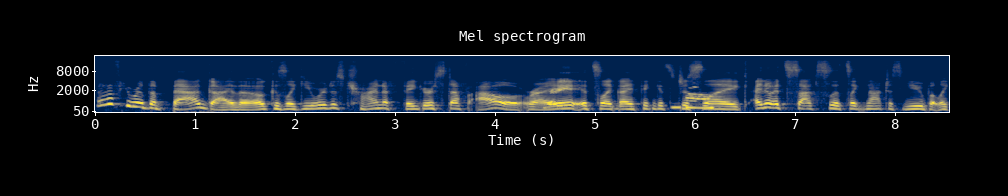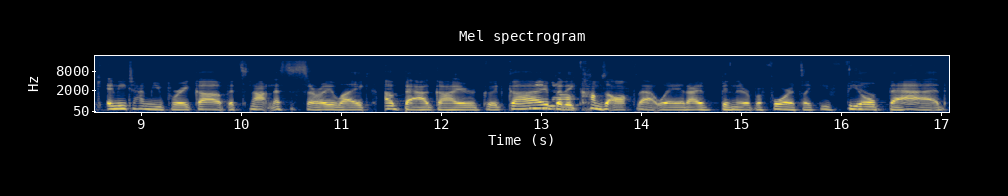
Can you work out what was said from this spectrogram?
I don't know if you were the bad guy though, because like you were just trying to figure stuff out, right? right. It's like I think it's just like I know it sucks. It's like not just you, but like anytime you break up, it's not necessarily like a bad guy or good guy, but it comes off that way. And I've been there before. It's like you feel yeah. bad,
